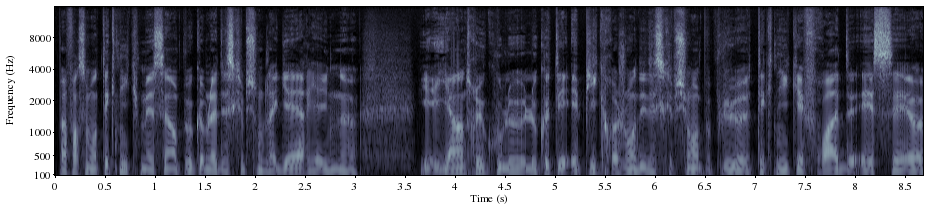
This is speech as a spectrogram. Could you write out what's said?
pas forcément techniques mais c'est un peu comme la description de la guerre. Il y a une il y a un truc où le, le côté épique rejoint des descriptions un peu plus euh, techniques et froides, et c'est, euh,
